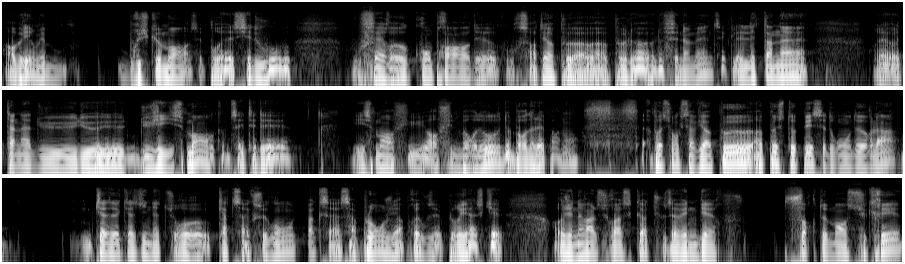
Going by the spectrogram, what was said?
embellir, mais brusquement, c'est pour essayer de vous, faire euh, comprendre, et que vous ressentez un peu, peu le, phénomène, c'est que les, les tanins, euh, du, vieillissement, comme ça a été des vieillissements en fût, en fût de Bordeaux, de Bordelais, pardon, l'impression que ça vient un peu, un peu stopper cette rondeur-là, quasi, net sur euh, 4-5 secondes, pas que ça, ça plonge et après vous avez plus rien. Ce qui en général, sur un scotch, vous avez une bière fortement sucrée.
